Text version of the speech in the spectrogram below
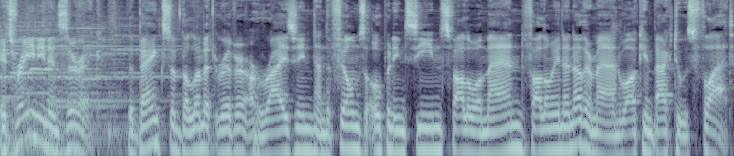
It's raining in Zurich. The banks of the Limmat River are rising, and the film's opening scenes follow a man following another man walking back to his flat.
